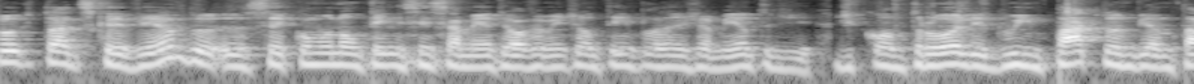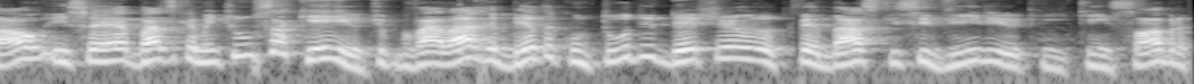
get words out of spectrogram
Pelo que está descrevendo, eu sei como não tem licenciamento e, obviamente, não tem planejamento de, de controle do impacto ambiental, isso é basicamente um saqueio. Tipo, vai lá, arrebenta com tudo e deixa os pedaços que se vire, quem, quem sobra.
